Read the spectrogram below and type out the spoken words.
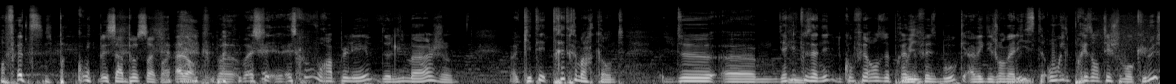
en fait, c'est pas con, mais c'est un peu ça quoi. alors, bah, est-ce que, est-ce que vous vous rappelez de l'image euh, qui était très très marquante? De euh, il y a quelques années une conférence de presse Oui. de Facebook avec des journalistes où ils présentaient justement Oculus,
